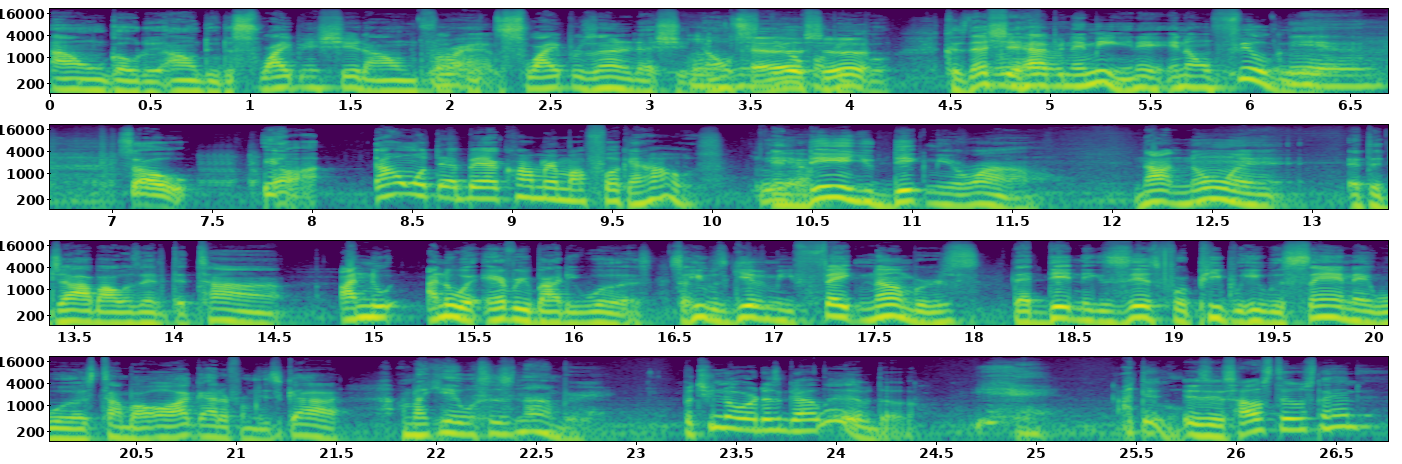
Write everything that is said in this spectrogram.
I don't go to I don't do the swiping shit. I don't fuck Right. with the swipers none of that shit. Don't Yeah, steal from shit. people because that shit mm-hmm. happened to me and it, it don't feel good. Yeah. So you know I, I don't want that bad karma in my fucking house. Yeah. And then you dick me around, not knowing at the job I was at at the time. I knew I knew what everybody was. So he was giving me fake numbers that didn't exist for people he was saying they was. Talking about, oh, I got it from this guy. I'm like, yeah, what's his number? but you know where this guy lived though. Yeah, I do. Is his house still standing?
